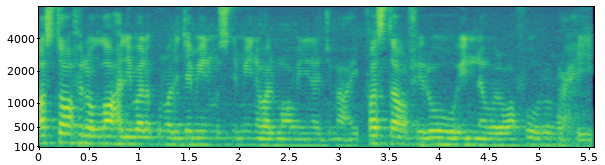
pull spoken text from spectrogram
أستغفر الله لي ولكم ولجميع المسلمين والمؤمنين أجمعين. فاستغفروه إنه الغفور الرحيم.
